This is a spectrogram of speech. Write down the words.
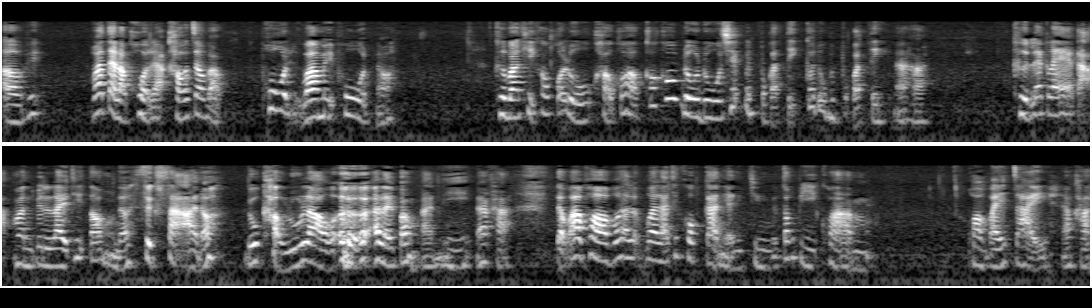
เออพี่ว่าแต่ละคนอะเขาจะแบบพูดหรือว่าไม่พูดเนาะ คือบางทีเขาก็รู้เขาก็ก็ก็ดูดูเช็คเป็นปกติ ก็ดูเป็นปกตินะคะ คือแรกๆอะมันเป็นอะไรที่ต้องเนาะศึกษาเนาะรู้เขารู้เราเออ อะไรประมาณนี้นะคะ แต่ว่าพอเวลาที่คบกันเนี่ยจริงๆต้องมีความความไว้ใจนะคะ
